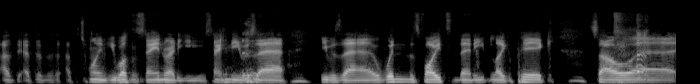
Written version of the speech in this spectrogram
at, at, the, at the time, he wasn't staying ready. He was saying he was uh he was uh winning his fights and then eating like a pig. So uh,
